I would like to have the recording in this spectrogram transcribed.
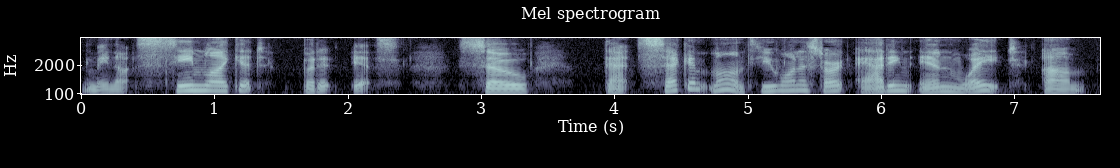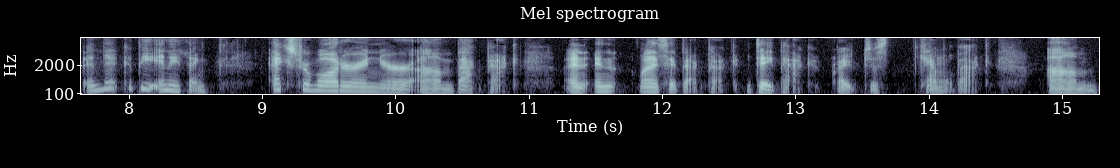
It may not seem like it, but it is. So that second month, you want to start adding in weight. Um, and that could be anything. Extra water in your um, backpack, and, and when I say backpack, day pack, right? Just CamelBak. Um,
